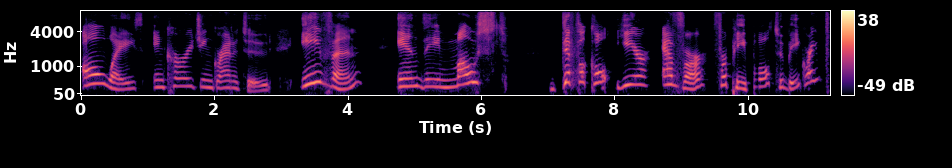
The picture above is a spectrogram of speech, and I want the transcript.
always encouraging gratitude, even in the most difficult year ever for people to be grateful.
